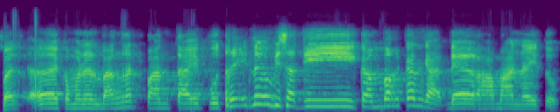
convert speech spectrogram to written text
But, kemenangan banget Pantai Putri itu bisa digambarkan nggak daerah mana itu?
